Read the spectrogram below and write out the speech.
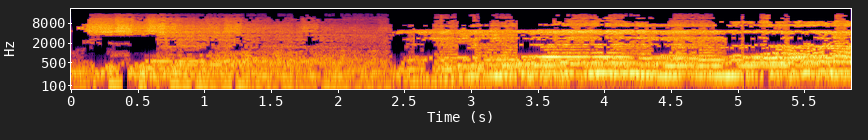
الذي أنزل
